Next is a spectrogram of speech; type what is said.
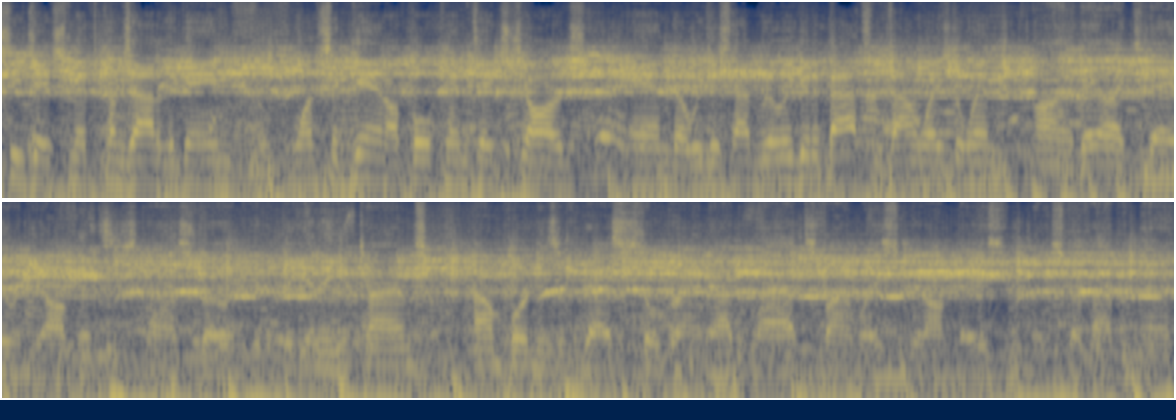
C.J. Smith comes out of the game. Once again, our bullpen takes charge, and uh, we just had really good at bats and found ways to win. On a day like today, when the offense is kind of struggling to get a big inning at times, how important is it for guys to still grind out at bats, find ways to get on base and make stuff happen there?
